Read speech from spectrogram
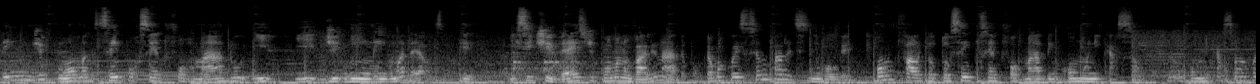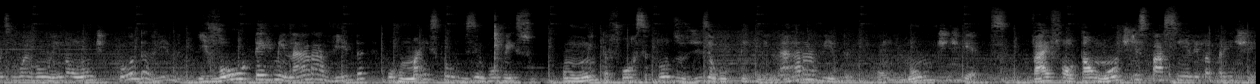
tem um diploma 100% formado e, e de, em nenhuma delas. Porque e se tiver, esse diploma não vale nada, porque é uma coisa que você não para de se desenvolver. Como que fala que eu estou 100% formado em comunicação? Não, comunicação é uma coisa que eu vou evoluindo ao longo de toda a vida. E vou terminar a vida, por mais que eu desenvolva isso com muita força todos os dias, eu vou terminar a vida com um monte de gaps. Vai faltar um monte de espacinho ali para preencher.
